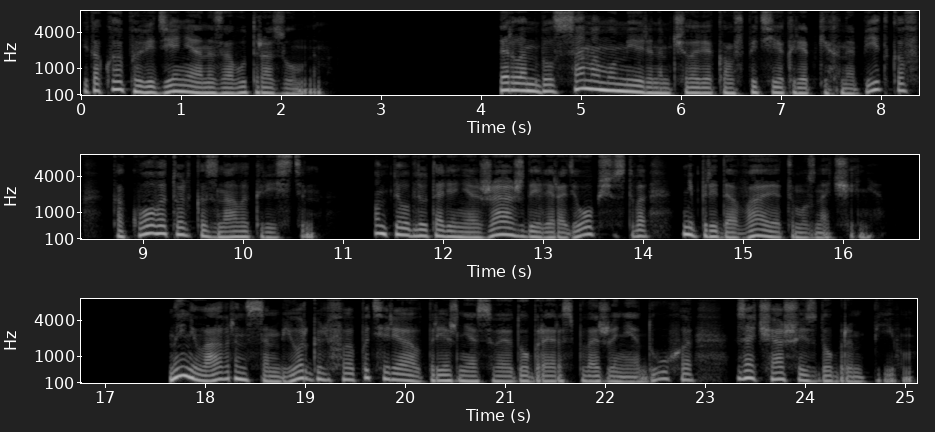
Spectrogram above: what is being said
и какое поведение назовут разумным. Эрланд был самым умеренным человеком в питье крепких напитков, какого только знала Кристин. Он пил для утоления жажды или ради общества, не придавая этому значения. Ныне Лавренс Сен-Бьоргульфа потерял прежнее свое доброе расположение духа за чашей с добрым пивом.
